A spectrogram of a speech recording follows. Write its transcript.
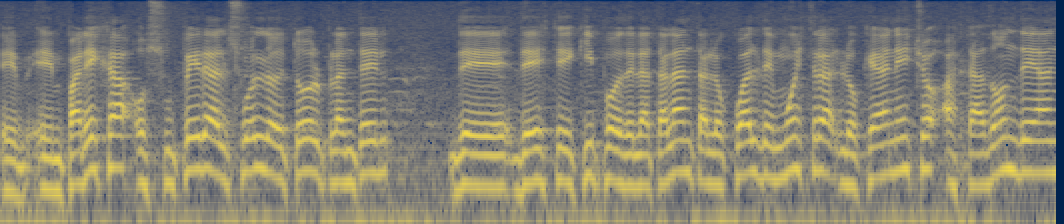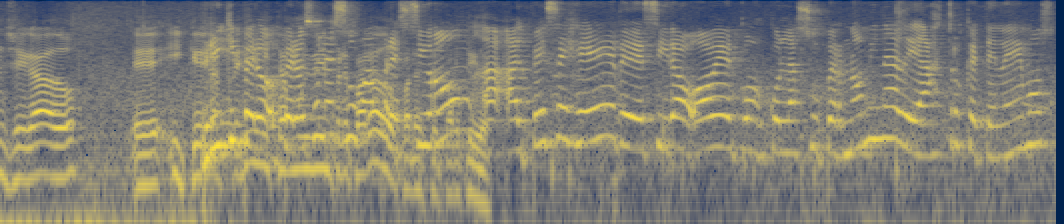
em, en pareja o supera el sueldo de todo el plantel de, este equipo del Atalanta, lo cual demuestra lo que han hecho, hasta dónde han llegado. Eh, y que Ricky, pero, pero eso le suma este presión al PSG de decir, a ver, con, la supernómina de astros que tenemos,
